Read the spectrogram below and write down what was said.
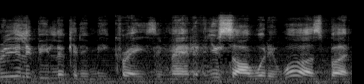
really be looking at me crazy, man, if you saw what it was. But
